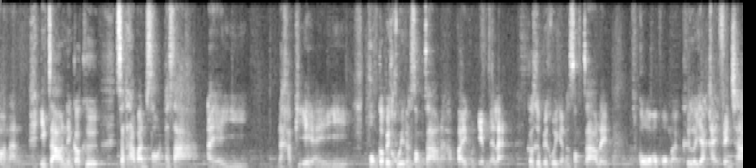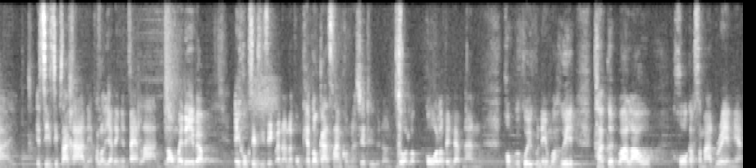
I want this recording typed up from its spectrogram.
ตอนนั้น อีกเจ้าหนึ่งก็คือสถาบันสอนภาษา IIE นะครับ PA IIE ผมก็ไปคุยทั้งสองเจ้านะครับไปคุณเอ็มนี่แหละ ก็คือไปคุยกันทั้งสองเจ้าเลยโกกับผมอะคือเราอยากขายแฟรนไชส์สี่สิบสาขาเนี่ยเพราะเราอยากได้เงิน 8 ล้าน เราไม่ได้แบบ ไอ้หกสิบสี่สิบอันนั้นนะผมแค่ต้องการสร้างความน่าเชื่อถือเนอะโจทย์เราโกเราเป็นแบบนั้น ผมก็คุยคุณเอ็มว่าเฮ้ยถ้าเกิดว่าเราโคกับ Smart Brain เนี่ย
